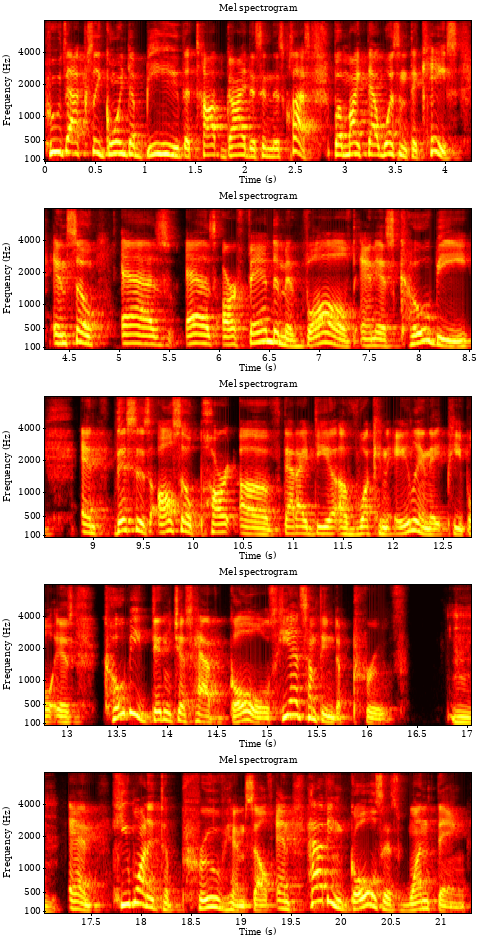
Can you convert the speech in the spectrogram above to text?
who's actually going to be the top guy that's in this class. But Mike, that wasn't the case. And so as as our fandom evolved and as Kobe, and this is also part of that idea of what can alienate people is Kobe didn't just have goals, he had something to prove. Mm. And he wanted to prove himself. And having goals is one thing.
